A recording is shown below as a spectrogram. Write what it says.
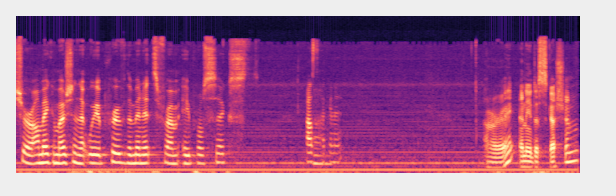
Sure, I'll make a motion that we approve the minutes from April 6th. I'll second it. All right, any discussion?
